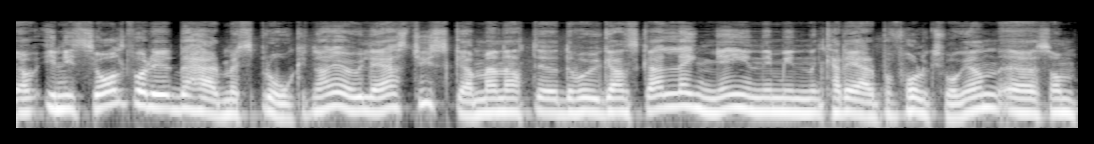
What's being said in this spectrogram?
Ja, initialt var det det här med språket. Nu hade jag ju läst tyska men att det, det var ju ganska länge in i min karriär på Volkswagen eh, som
